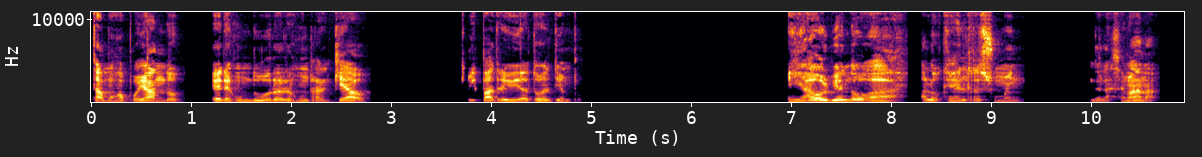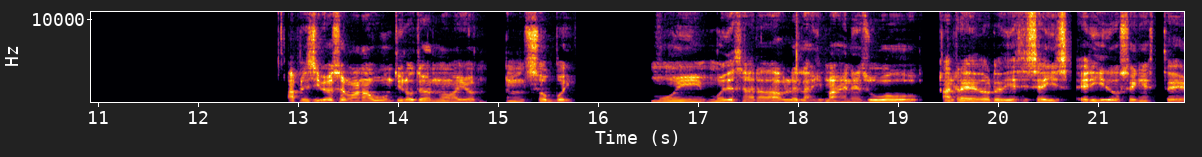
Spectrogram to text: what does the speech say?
estamos apoyando, eres un duro, eres un ranqueado, y patria y vida todo el tiempo. Y ya volviendo a, a lo que es el resumen de la semana. A principio de semana hubo un tiroteo en Nueva York, en el subway, muy, muy desagradable las imágenes. Hubo alrededor de 16 heridos en este,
